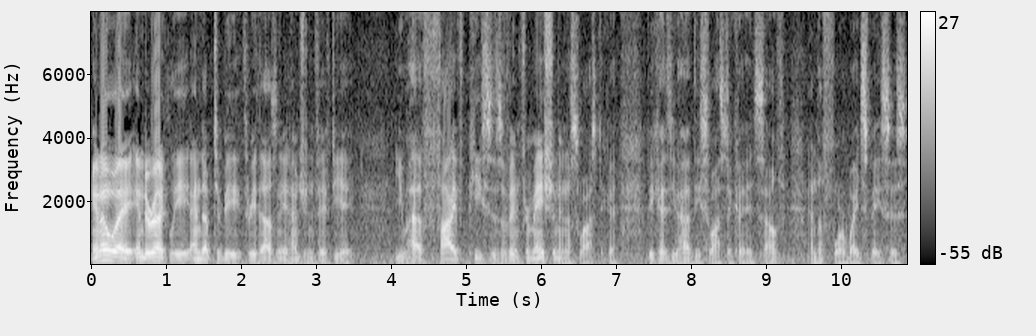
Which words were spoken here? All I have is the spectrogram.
in a way, indirectly, end up to be 3,858 you have five pieces of information in a swastika because you have the swastika itself and the four white spaces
